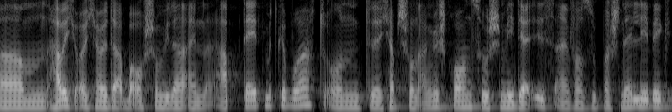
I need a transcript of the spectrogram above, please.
ähm, habe ich euch heute aber auch schon wieder ein Update mitgebracht und äh, ich habe es schon angesprochen, Social Media ist einfach super schnelllebig.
